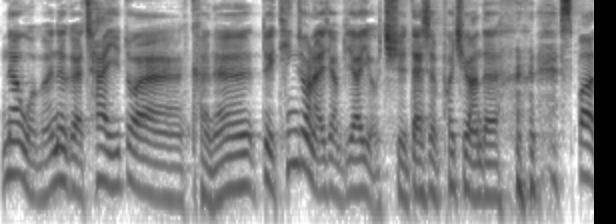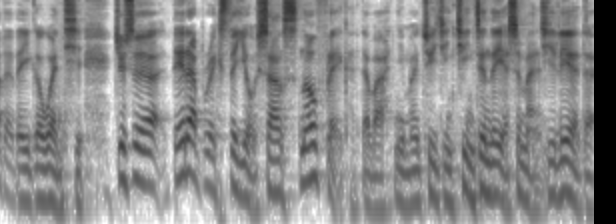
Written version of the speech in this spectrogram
那我们那个插一段，可能对听众来讲比较有趣，但是 put you on the spot 的一个问题，就是 DataBricks 的友商 Snowflake，对吧？你们最近竞争的也是蛮激烈的。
